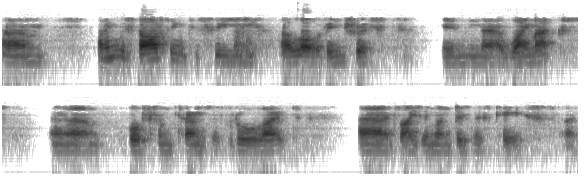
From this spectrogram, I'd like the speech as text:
Um, I think we're starting to see a lot of interest in uh, WiMAX, um, both from terms of rollout, uh, advising on business case, and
